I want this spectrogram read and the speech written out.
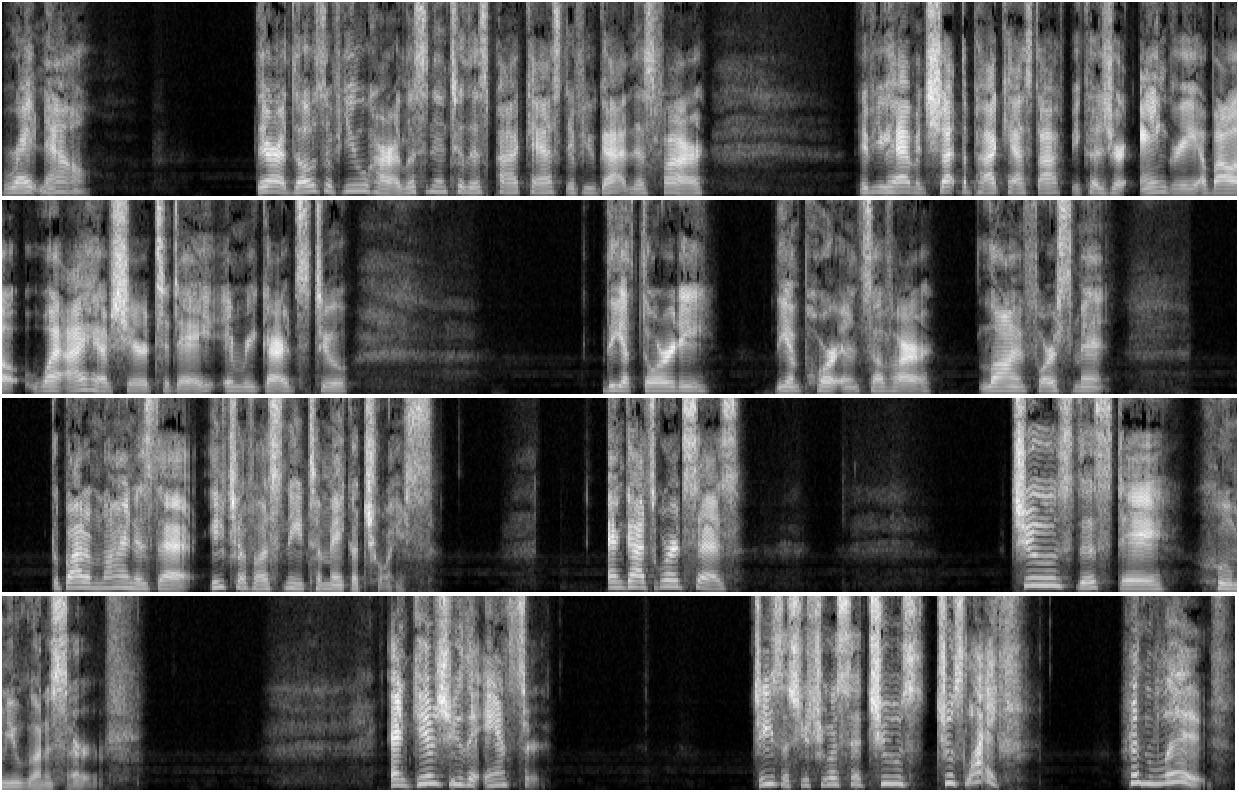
Right now, there are those of you who are listening to this podcast, if you've gotten this far, if you haven't shut the podcast off because you're angry about what I have shared today in regards to the authority, the importance of our law enforcement, the bottom line is that each of us need to make a choice. And God's word says, choose this day whom you going to serve and gives you the answer. Jesus, Yeshua said, choose, choose life and live.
